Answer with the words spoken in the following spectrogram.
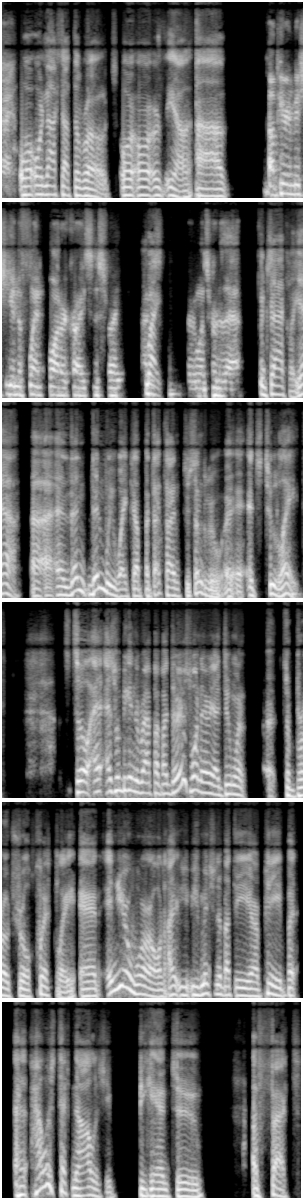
right. or, or knocks out the roads, or, or you know, uh, up here in Michigan, the Flint water crisis, right? I right. everyone's heard of that. Exactly. Yeah. Uh, uh and then then we wake up. At that time, to some degree, it's too late. So as we begin to wrap up, there is one area I do want uh, to broach real quickly. And in your world, I, you mentioned about the ERP, but how has technology began to affect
